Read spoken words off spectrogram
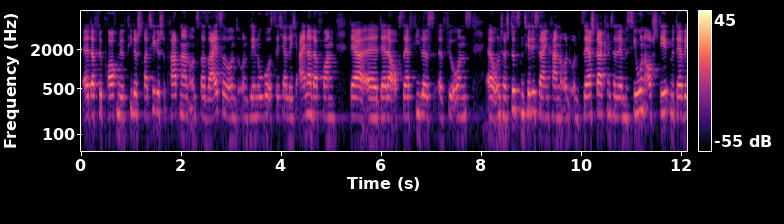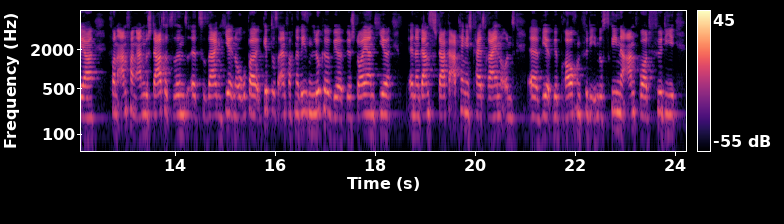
Äh, dafür brauchen wir viele strategische Partner an unserer Seite und, und Lenovo ist sicherlich einer davon, der, äh, der da auch sehr vieles äh, für uns äh, unterstützend tätig sein kann und, und sehr stark hinter der Mission auch steht, mit der wir ja von Anfang an gestartet sind, äh, zu sagen, hier in Europa gibt es einfach eine Riesenlücke. Wir, wir steuern hier eine ganz starke Abhängigkeit rein und äh, wir, wir brauchen für die Industrie eine Antwort für die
